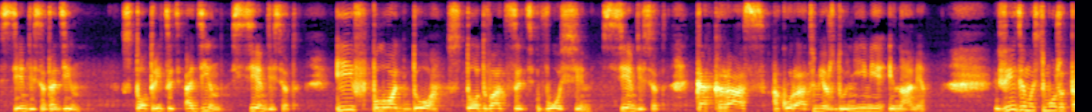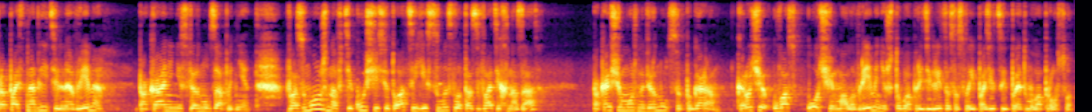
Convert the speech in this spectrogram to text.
71, 131, 70 и вплоть до 128, 70, как раз аккурат между ними и нами. Видимость может пропасть на длительное время, пока они не свернут западнее. Возможно, в текущей ситуации есть смысл отозвать их назад – Пока еще можно вернуться по горам. Короче, у вас очень мало времени, чтобы определиться со своей позицией по этому вопросу.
